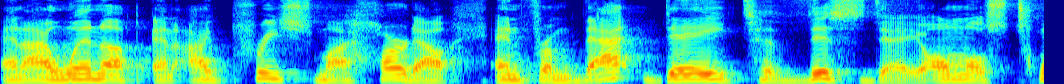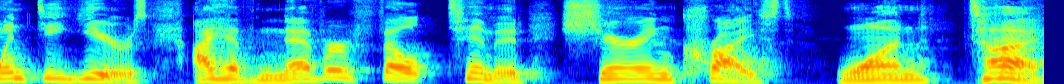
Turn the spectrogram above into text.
And I went up and I preached my heart out. And from that day to this day, almost 20 years, I have never felt timid sharing Christ one time.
